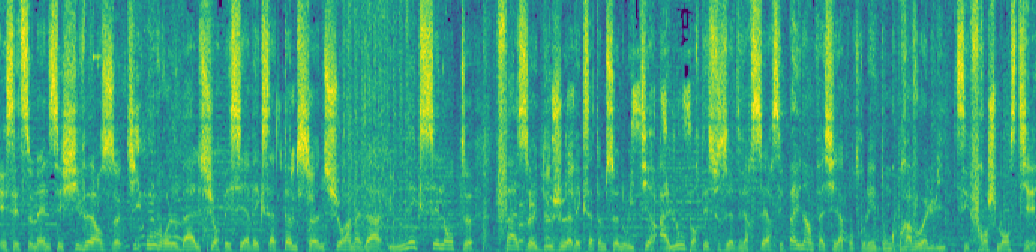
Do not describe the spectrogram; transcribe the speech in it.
Et cette semaine, c'est Shivers qui ouvre le bal sur PC avec sa Thompson sur Amada. Une excellente phase de jeu avec sa Thompson où il tire à longue portée sur ses adversaires. C'est pas une arme facile à contrôler, donc bravo à lui. C'est franchement stylé.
